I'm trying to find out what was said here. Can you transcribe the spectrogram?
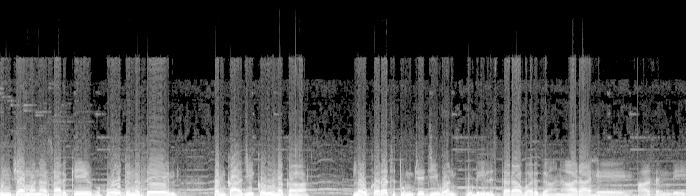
तुमच्या मनासारखे होत नसेल. पण काळजी करू नका. लवकरच तुमचे जीवन पुढील स्तरावर जाणार आहे. हा संदेश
